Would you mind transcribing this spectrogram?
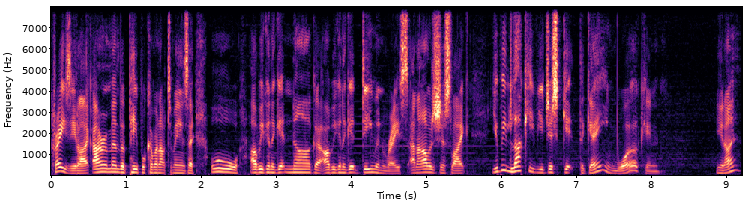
crazy. Like I remember people coming up to me and say, "Oh, are we going to get Naga? Are we going to get Demon Race?" And I was just like, "You'll be lucky if you just get the game working." You know?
